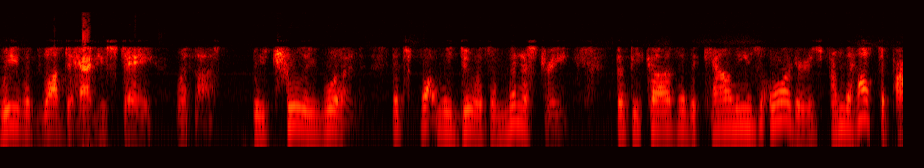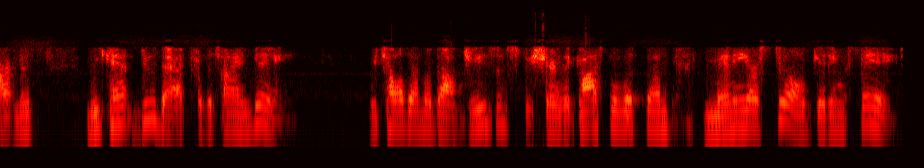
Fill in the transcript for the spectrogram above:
we would love to have you stay with us. We truly would. It's what we do as a ministry. But because of the county's orders from the health department, we can't do that for the time being. We tell them about Jesus. We share the gospel with them. Many are still getting saved.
